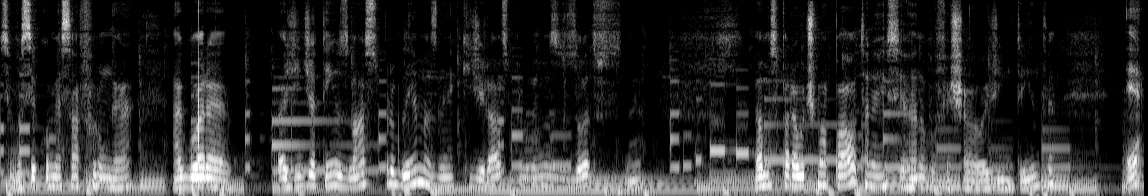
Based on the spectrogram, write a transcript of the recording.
Se você começar a furungar. Agora, a gente já tem os nossos problemas, né? Que dirá os problemas dos outros, né? Vamos para a última pauta, né? Encerrando, vou fechar hoje em 30. É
